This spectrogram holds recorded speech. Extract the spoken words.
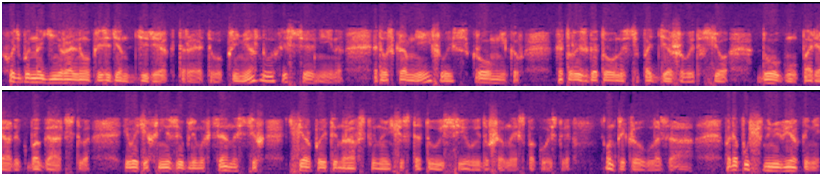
хоть бы на генерального президент-директора этого примерного христианина, этого скромнейшего из скромников, который с готовностью поддерживает все, догму, порядок, богатство, и в этих незыблемых ценностях черпает и нравственную чистоту, и силу, и душевное спокойствие. Он прикрыл глаза. Под опущенными веками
